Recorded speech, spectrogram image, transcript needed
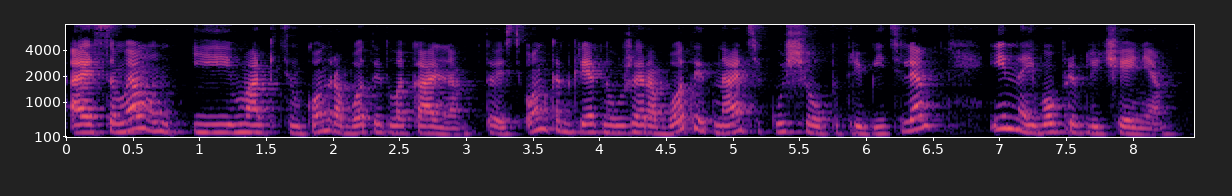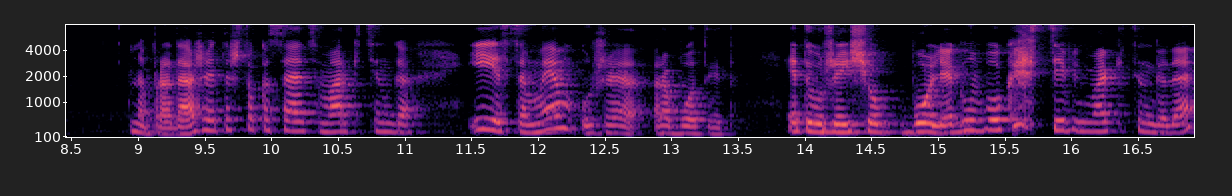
А SMM и маркетинг, он работает локально. То есть он конкретно уже работает на текущего потребителя и на его привлечение. На продаже это что касается маркетинга. И SMM уже работает. Это уже еще более глубокая степень маркетинга, да?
